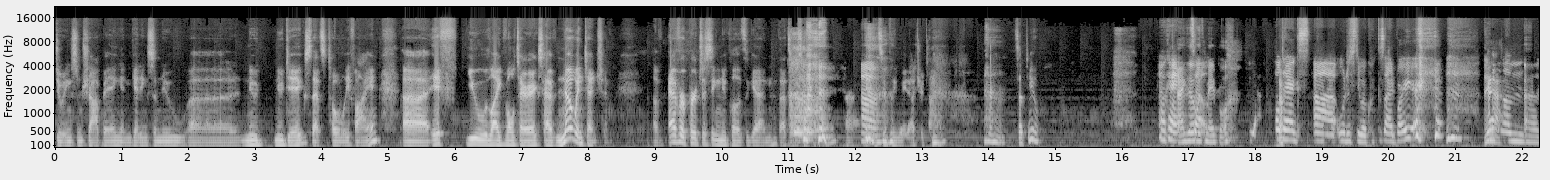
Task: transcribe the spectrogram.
doing some shopping and getting some new, uh, new, new digs, that's totally fine. Uh, if you, like Volterix, have no intention of ever purchasing new clothes again, that's also fine. Uh, Uh. simply wait out your time. It's up to you. Okay, I go so, with Maple. Yeah, Volterix, uh, we'll just do a quick sidebar here. Yeah. um, Uh,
